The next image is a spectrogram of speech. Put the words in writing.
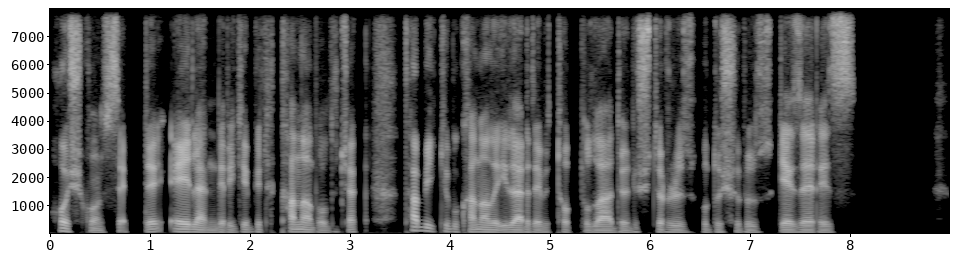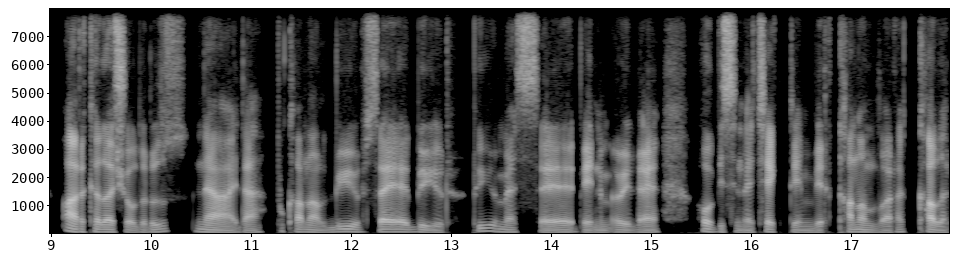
hoş konseptli, eğlendirici bir kanal olacak. Tabii ki bu kanalı ileride bir topluluğa dönüştürürüz, buluşuruz, gezeriz, arkadaş oluruz. Ne hala bu kanal büyürse büyür, büyümezse benim öyle hobisine çektiğim bir kanal olarak kalır.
